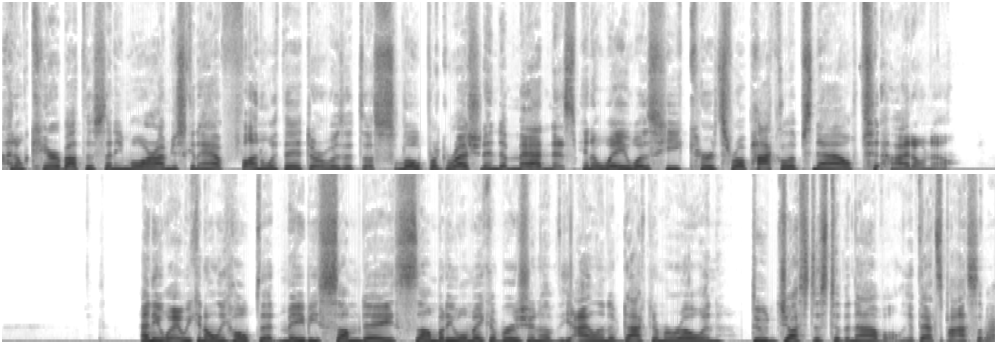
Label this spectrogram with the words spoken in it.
I don't care about this anymore. I'm just going to have fun with it? Or was it a slow progression into madness? In a way, was he Kurtz from Apocalypse Now? I don't know. Anyway, we can only hope that maybe someday somebody will make a version of The Island of Dr. Moreau and do justice to the novel, if that's possible.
